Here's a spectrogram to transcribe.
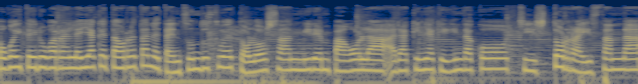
hogeita irugarren lehiaketa horretan eta entzun duzue Tolosan Miren Pagola arakinak egindako txistorra izan da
